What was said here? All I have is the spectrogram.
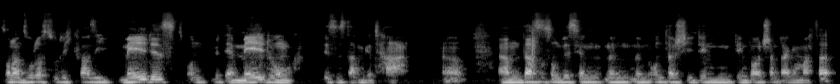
sondern so, dass du dich quasi meldest und mit der Meldung ist es dann getan. Ja, ähm, das ist so ein bisschen ein, ein Unterschied, den, den Deutschland da gemacht hat,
